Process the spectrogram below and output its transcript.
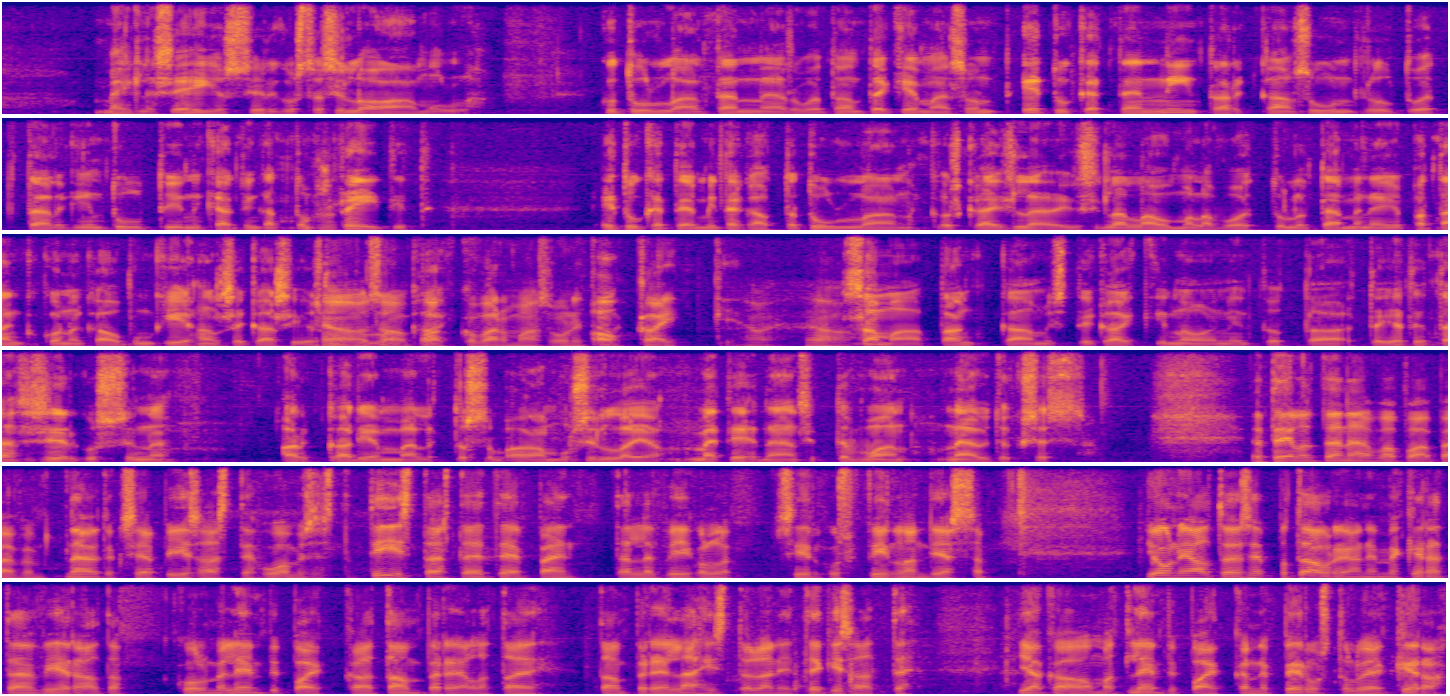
Meillä se ei ole sirkusta silloin aamulla kun tullaan tänne ja ruvetaan tekemään. Se on etukäteen niin tarkkaan suunniteltu, että täälläkin tultiin, niin käytiin katsomassa reitit etukäteen, mitä kautta tullaan, koska ei sillä, sillä laumalla voi tulla. Tämä menee jopa tämän kokoinen kaupunki ihan sekaisin. Jos Joo, se on kaikki. pakko varmaan suunnitella oh. kaikki. Noin. Joo. Samaa tankkaamista ja kaikki noin, niin tota, että jätetään se sirkus sinne Arkadianmäelle tuossa aamusilla ja me tehdään sitten vaan näytöksessä. Ja teillä on tänään vapaa-päivä näytöksiä piisaa sitten huomisesta tiistaista eteenpäin tälle viikolle Sirkus Finlandiassa. Jouni Aalto ja Seppo Tauriainen, me kerätään vieraalta kolme lempipaikkaa Tampereella tai Tampereen lähistöllä, niin tekin saatte jakaa omat lempipaikkanne perustelujen kerran.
